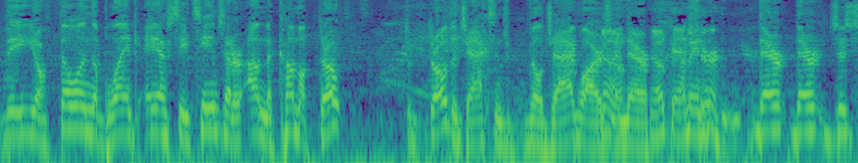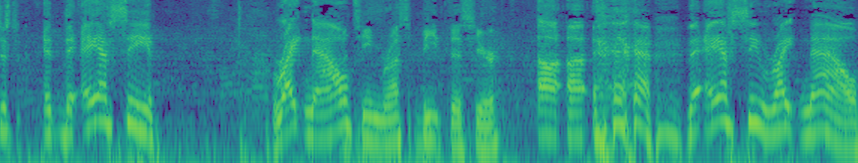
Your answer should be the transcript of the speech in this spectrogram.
the you know fill in the blank AFC teams that are on the come up. Throw throw the Jacksonville Jaguars No, in there. okay, I mean, sure. they're they're just just the AFC right now Team Russ beat this year. the AFC right now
